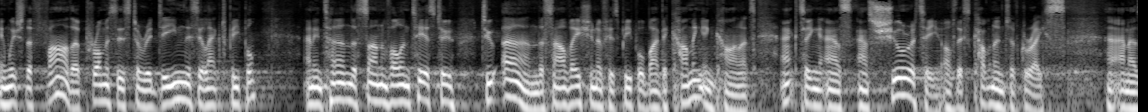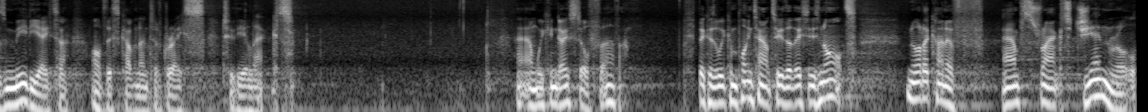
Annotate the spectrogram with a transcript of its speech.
in which the Father promises to redeem this elect people And in turn, the Son volunteers to, to earn the salvation of his people by becoming incarnate, acting as, as surety of this covenant of grace uh, and as mediator of this covenant of grace to the elect. And we can go still further because we can point out too that this is not, not a kind of abstract general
